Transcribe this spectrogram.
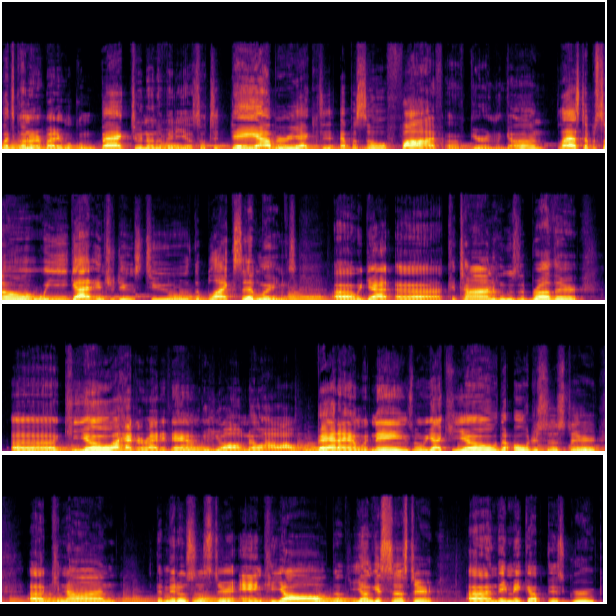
What's going on everybody? Welcome back to another video. So today I'll be reacting to episode 5 of Gurren Lagann. Last episode we got introduced to the black siblings. Uh, we got uh, who's the brother, uh, Kyo, I had to write it down because you all know how bad I am with names. But we got Kyo, the older sister, uh, Kinan, the middle sister, and Kyal, the youngest sister. Uh, and they make up this group.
